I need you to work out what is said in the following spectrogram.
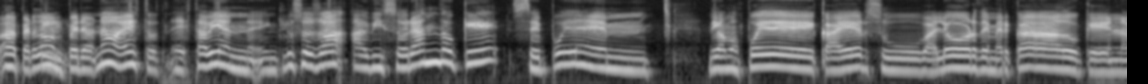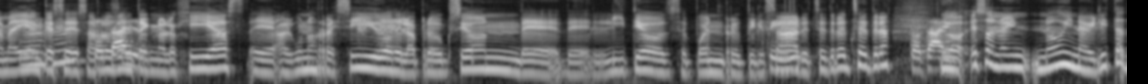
ah, perdón, pero no, esto está bien, incluso ya avisorando que se puede digamos, puede caer su valor de mercado, que en la medida en que se desarrollan tecnologías, eh, algunos residuos de la producción de, litio se pueden reutilizar, etcétera, etcétera. Total. eso no, no inhabilita,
